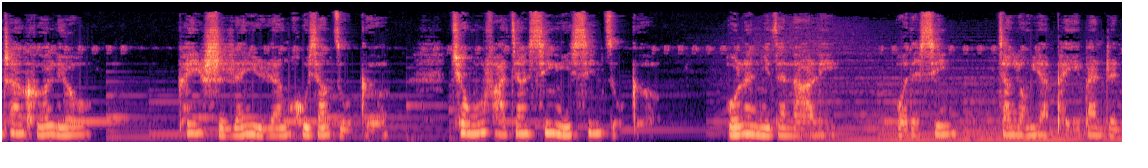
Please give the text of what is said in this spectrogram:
川河流可以使人与人互相阻隔，却无法将心与心阻隔。无论你在哪里，我的心将永远陪伴着你。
